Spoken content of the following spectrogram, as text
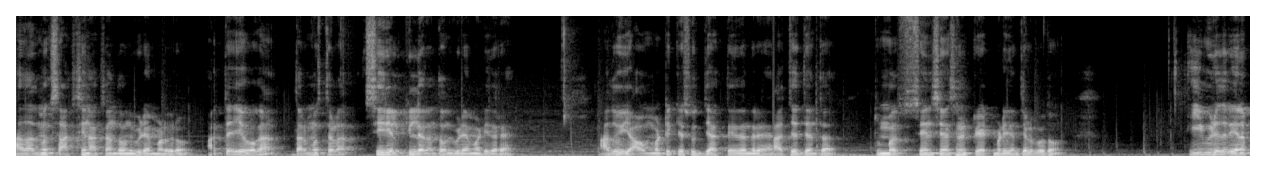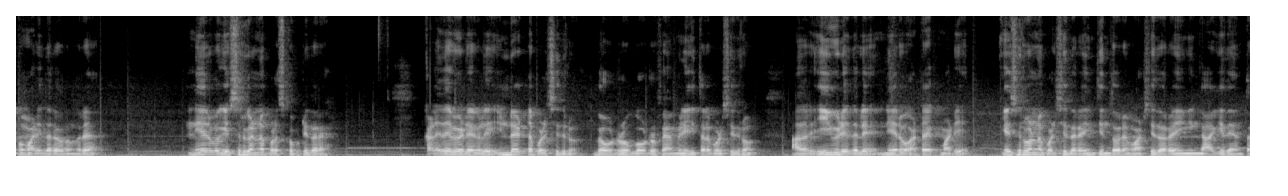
ಅದಾದ್ಮೇಲೆ ಸಾಕ್ಷಿ ನಾಕ್ಸ ಅಂತ ಒಂದು ವಿಡಿಯೋ ಮಾಡಿದ್ರು. ಮತ್ತು ಇವಾಗ ಧರ್ಮಸ್ಥಳ ಸೀರಿಯಲ್ ಕಿಲ್ಲರ್ ಅಂತ ಒಂದು ವಿಡಿಯೋ ಮಾಡಿದ್ದಾರೆ. ಅದು ಯಾವ ಮಟ್ಟಕ್ಕೆ ಸುದ್ದಿ ಆಗ್ತಾ ಇದೆ ಅಂದರೆ ರಾಜ್ಯಾದ್ಯಂತ ತುಂಬ ಸೆನ್ಸೇಷನ್ ಕ್ರಿಯೇಟ್ ಮಾಡಿದೆ ಅಂತ ಹೇಳ್ಬೋದು. ಈ ವಿಡಿಯೋದಲ್ಲಿ ಏನಪ್ಪ ಮಾಡಿದ್ದಾರೆ ಅವರು ಅಂದರೆ ನೇರವಾಗಿ ಹೆಸರುಗಳನ್ನ ಬಳಸ್ಕೊಬಿಟ್ಟಿದ್ದಾರೆ. ಕಳೆದ ವಿಡಿಯೋಗಳಲ್ಲಿ ಇಂಡೈರೆಕ್ಟಾಗಿ ಬಳಸಿದ್ರು. ಗೌಡ್ರು ಗೌಡ್ರು ಫ್ಯಾಮಿಲಿ ಈ ಥರ ಬಳಸಿದ್ರು. ಆದರೆ ಈ ವಿಡಿಯೋದಲ್ಲಿ ನೇರವಾಗಿ ಅಟ್ಯಾಕ್ ಮಾಡಿ ಹೆಸರುಗಳನ್ನ ಬಳಸಿದ್ದಾರೆ. ಇಂತಿಂಥವರೇ ಮಾಡಿಸಿದ್ದಾರೆ, ಹಿಂಗೆ ಹಿಂಗೆ ಆಗಿದೆ ಅಂತ.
